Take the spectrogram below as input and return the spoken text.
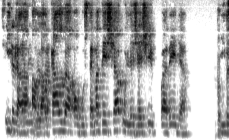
Sí, i que l'alcalde o vostè mateixa ho llegeixi per ella. No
